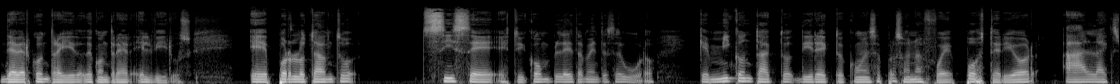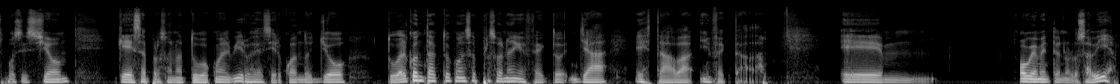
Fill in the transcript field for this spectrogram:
de, haber contraído, de contraer el virus. Eh, por lo tanto, sí sé, estoy completamente seguro que mi contacto directo con esa persona fue posterior a la exposición que esa persona tuvo con el virus. Es decir, cuando yo tuve el contacto con esa persona, en efecto, ya estaba infectada. Em, obviamente no lo sabía.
